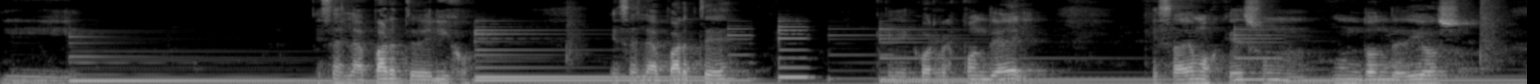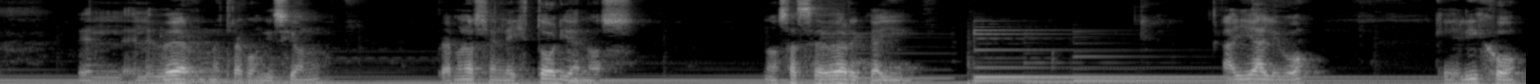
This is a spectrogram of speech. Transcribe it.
Y esa es la parte del Hijo, esa es la parte que corresponde a Él, que sabemos que es un, don de Dios el, el, ver nuestra condición, pero al menos en la historia nos, nos hace ver que hay hay algo que el Hijo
